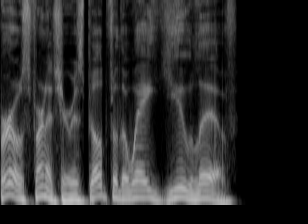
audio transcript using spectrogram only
Burrow's furniture is built for the way you live,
